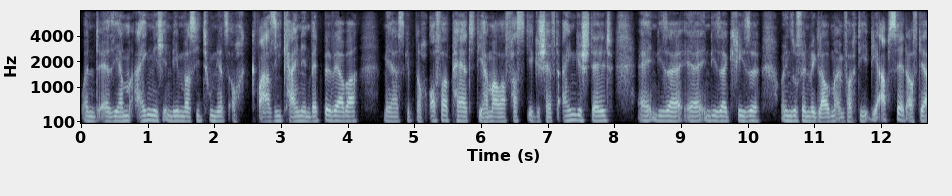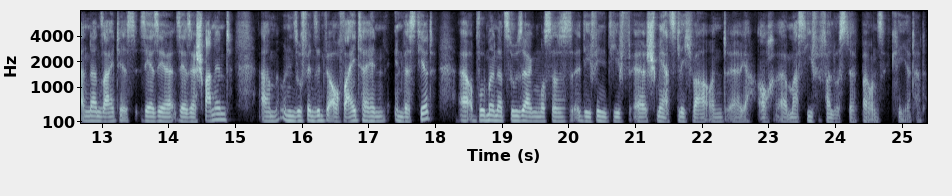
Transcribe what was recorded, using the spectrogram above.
Und äh, sie haben eigentlich in dem, was sie tun, jetzt auch quasi keinen Wettbewerber mehr. Es gibt noch Offerpad, die haben aber fast ihr Geschäft eingestellt äh, in, dieser, äh, in dieser Krise. Und insofern, wir glauben einfach, die, die Upset auf der anderen Seite ist sehr, sehr, sehr, sehr spannend. Ähm, und insofern sind wir auch weiterhin investiert, äh, obwohl man dazu sagen muss, dass es definitiv äh, schmerzlich war und äh, ja auch äh, massive Verluste bei uns kreiert hat.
